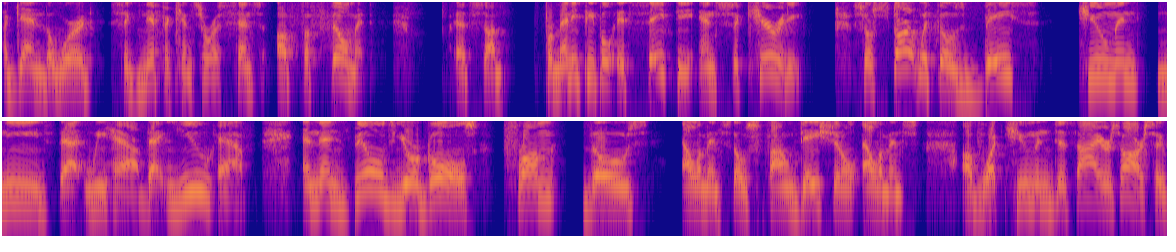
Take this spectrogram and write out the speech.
Again, the word significance or a sense of fulfillment. It's, um, for many people, it's safety and security. So start with those base human needs that we have, that you have, and then build your goals from those elements, those foundational elements of what human desires are. So,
